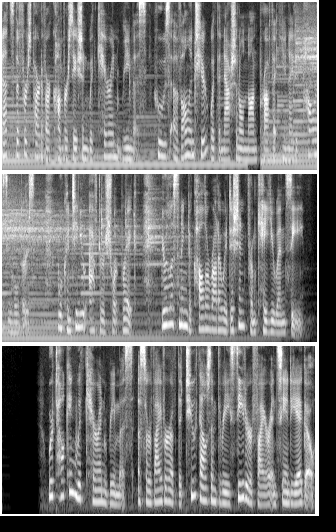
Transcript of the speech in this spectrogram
That's the first part of our conversation with Karen Remus, who's a volunteer with the national nonprofit United Policyholders. We'll continue after a short break. You're listening to Colorado Edition from KUNC. We're talking with Karen Remus, a survivor of the 2003 Cedar Fire in San Diego.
